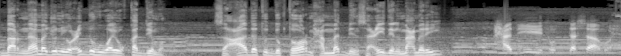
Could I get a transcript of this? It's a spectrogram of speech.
برنامج يعده ويقدمه سعادة الدكتور محمد بن سعيد المعمري. حديث التسامح.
